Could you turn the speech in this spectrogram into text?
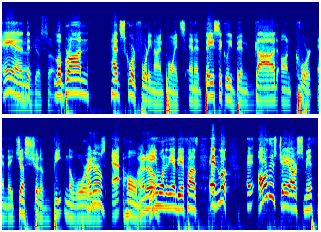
And Yeah, I guess so. LeBron had scored 49 points and had basically been God on court, and they just should have beaten the Warriors at home I in. Game One of the NBA Finals. And look, eh, all this J.R. Smith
